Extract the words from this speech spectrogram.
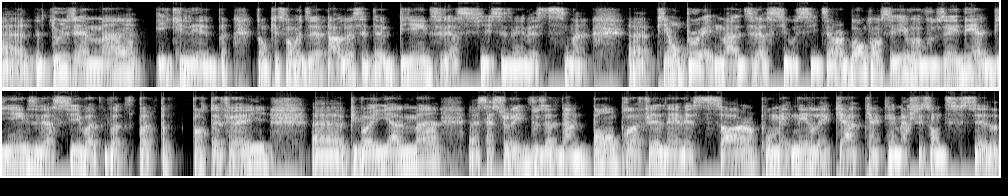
Euh, deuxièmement, équilibre. Donc, qu'est-ce qu'on veut dire par là, c'est de bien diversifier ses investissements. Euh, puis on peut être mal diversifié aussi. un bon conseiller va vous aider à bien diversifier votre, votre, votre portefeuille, euh, puis va également euh, s'assurer que vous êtes dans le bon profil d'investisseur pour maintenir le cap quand les marchés sont difficiles.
